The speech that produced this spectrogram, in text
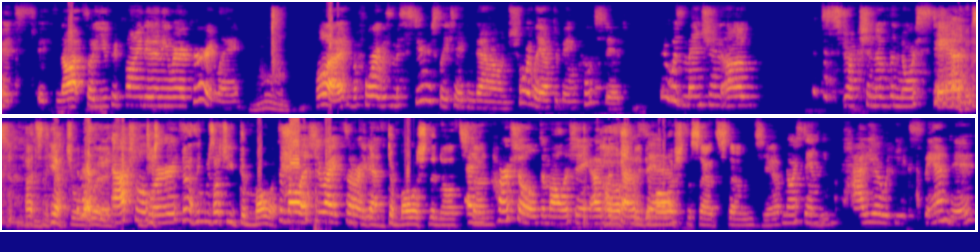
Nope. It's it's not so you could find it anywhere currently. Mm. But before it was mysteriously taken down shortly after being posted, there was mention of the destruction of the North Stand. That's the actual That's word. the actual Just- words. No, I think it was actually demolished. Demolished. you're right, sorry, yes. it demolished the North Stand. And partial demolishing of the South Stand. demolished the South Stands, yeah. North Stand patio would be expanded.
